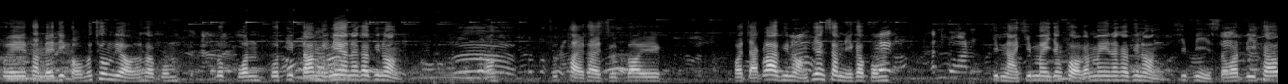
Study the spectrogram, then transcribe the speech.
ผู้ใดท่านใดที่เขามาชมแล้วนะครับ ผมรบกวนกดติดตามให้แน่นะครับ พี่น้องสุดท้ายท้ายสุดเบาเอกขอจากล่าพี่น้องเพียงซ้ำนี้ครับผม คลิปหนาคลิปใหม่จังพอกันไหมนะครับพี่น้อง คลิปนี้สวัสดีครับ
